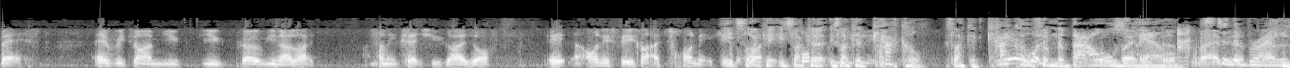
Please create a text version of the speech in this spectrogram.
best. Every time you you go, you know, like something sets you guys off. It honestly, it's like a tonic. It's like a, it's like a, it's like a cackle. It's like a cackle Yeah, well, from the bowels of hell. a Axe to the brain.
